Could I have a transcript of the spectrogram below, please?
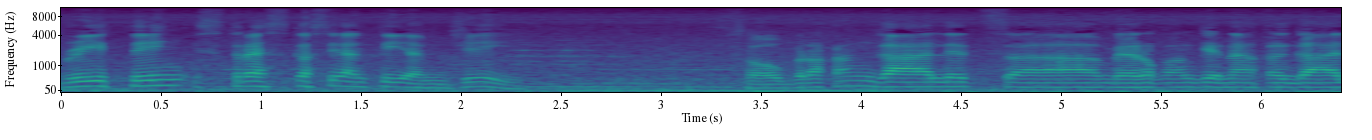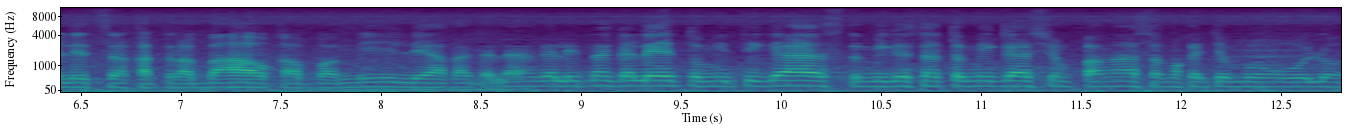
breathing? Stress kasi ang TMJ. Sobra kang galit sa, meron kang kinakagalit sa katrabaho, kapamilya, kadalang galit na galit, tumitigas, tumigas na tumigas yung panga, sumakit yung buong ulo.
